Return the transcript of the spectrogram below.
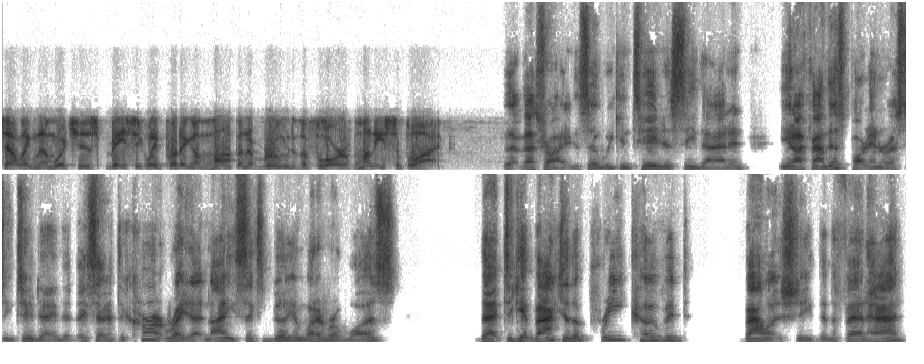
selling them, which is basically putting a mop and a broom to the floor of money supply. That's right. And so we continue to see that. And you know, I found this part interesting too, Dave, that they said at the current rate, at 96 billion, whatever it was, that to get back to the pre-COVID balance sheet that the Fed had,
